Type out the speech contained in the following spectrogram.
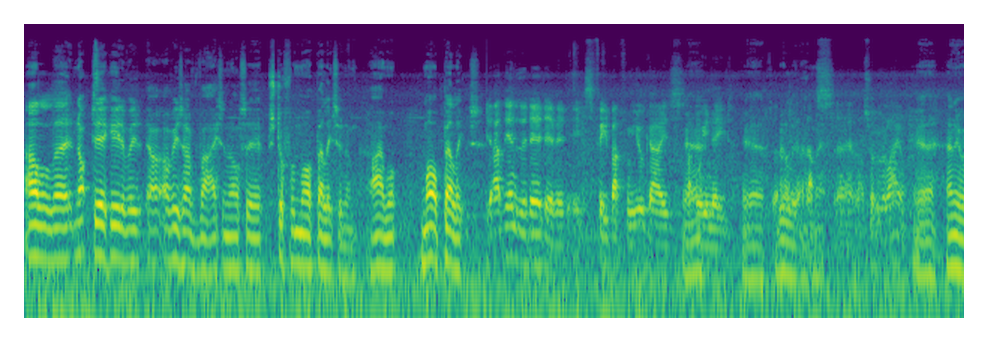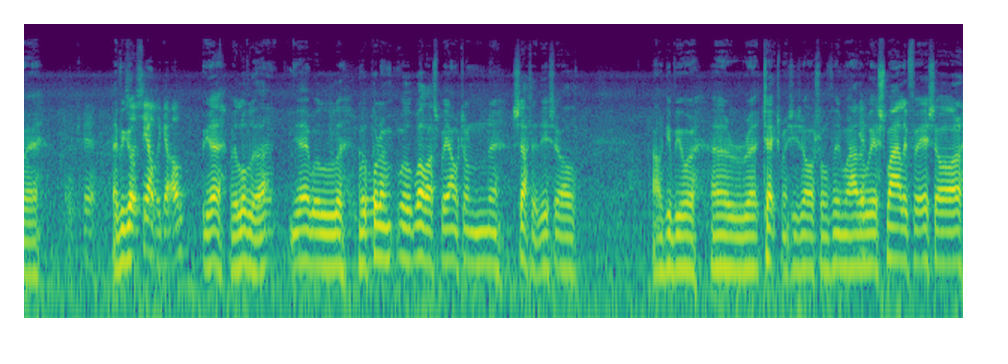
I'll uh, not take heed of his, of his advice and I'll say stuff some more pellets in them. I want more pellets. At the end of the day, David, it's feedback from you guys. Yeah. That's what you need. Yeah, So brilliant. that, that's, uh, that's what we rely on. Yeah. Anyway, Okay. have you So got? see how they get on. Yeah, we're lovely that. Yeah, we'll uh, we'll put them. We'll, well, that's be out on uh, Saturday, so I'll I'll give you a, a uh, text message or something, either Yeah. with a smiley face or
